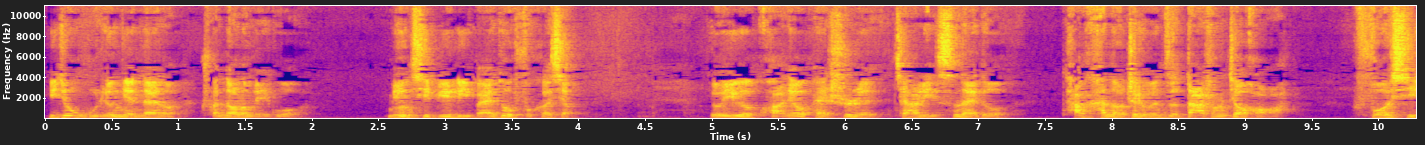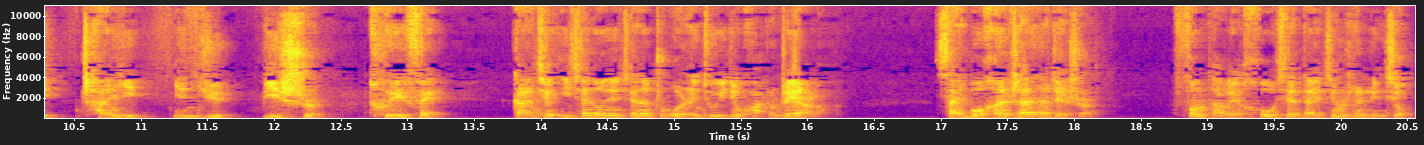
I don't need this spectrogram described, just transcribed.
一九五零年代呢传到了美国。名气比李白、杜甫可响。有一个垮掉派诗人加里斯奈德，他看到这文字大声叫好啊！佛系、禅意、隐居、避世、颓废，感情一千多年前的中国人就已经垮成这样了。赛博寒山啊，这是奉他为后现代精神领袖。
